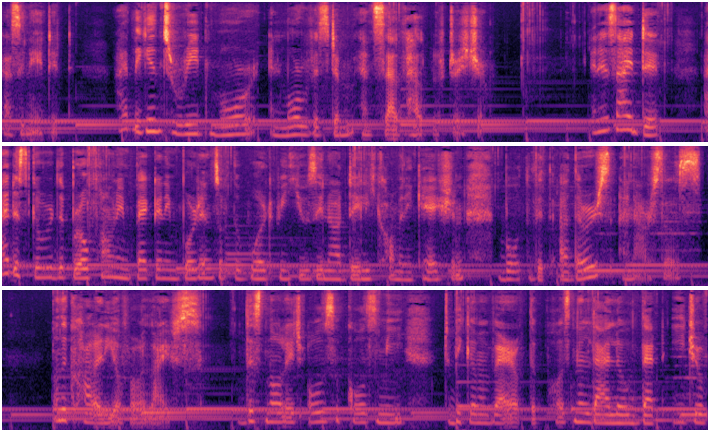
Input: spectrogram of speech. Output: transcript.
Fascinated, I began to read more and more wisdom and self-help literature. And as I did, I discovered the profound impact and importance of the word we use in our daily communication, both with others and ourselves, on the quality of our lives. This knowledge also caused me to become aware of the personal dialogue that each of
